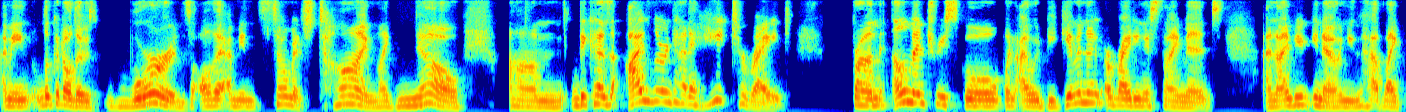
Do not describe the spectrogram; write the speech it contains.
I mean, look at all those words, all that. I mean, so much time. Like, no, um, because I learned how to hate to write from elementary school when I would be given a, a writing assignment and I'd be, you know, and you have like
